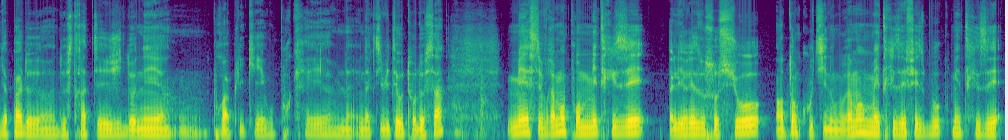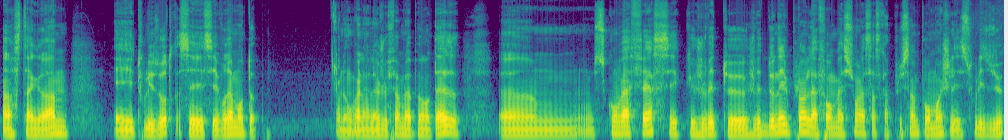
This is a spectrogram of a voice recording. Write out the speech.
n'y a, pas de, stratégie donnée pour appliquer ou pour créer une, une activité autour de ça, mais c'est vraiment pour maîtriser les réseaux sociaux en tant qu'outil. Donc vraiment maîtriser Facebook, maîtriser Instagram et tous les autres, c'est vraiment top. Donc voilà, là je ferme la parenthèse. Euh, ce qu'on va faire, c'est que je vais, te, je vais te donner le plan de la formation. Là, ça sera plus simple pour moi, je l'ai sous les yeux.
